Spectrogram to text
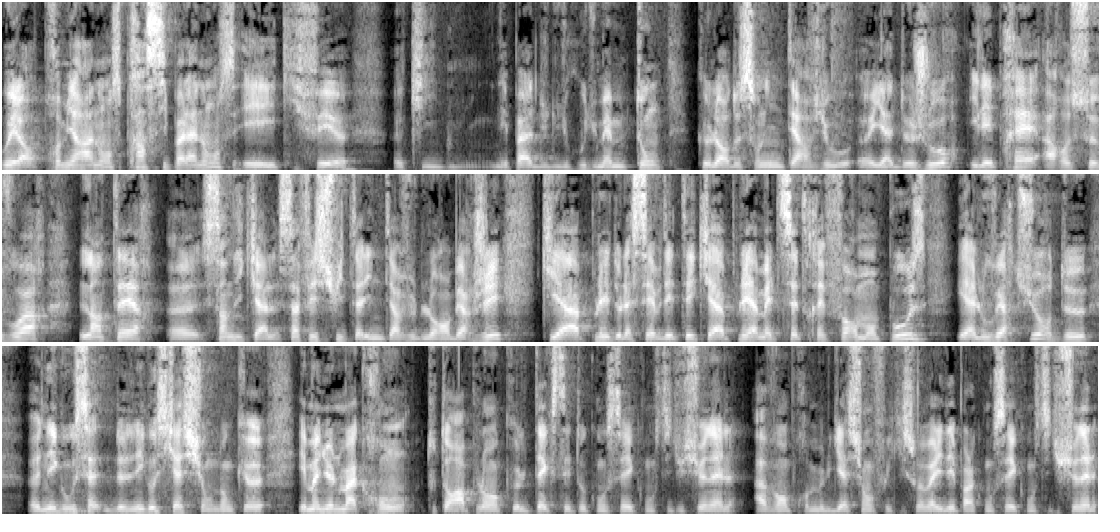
Oui, alors première annonce, principale annonce, et qui fait, euh, qui n'est pas du, coup du même ton que lors de son interview euh, il y a deux jours. Il est prêt à recevoir l'inter-syndical. Ça fait suite à l'interview de Laurent Berger, qui a appelé de la CFDT, qui a appelé à mettre cette réforme en pause et à l'ouverture de euh, de négociation. Donc euh, Emmanuel Macron, tout en rappelant que le texte est au Conseil constitutionnel avant promulgation, il faut qu'il soit validé par le Conseil constitutionnel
